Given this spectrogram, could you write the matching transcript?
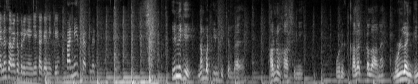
என்ன சமைக்க போறீங்க எங்களுக்காக இன்னைக்கு? பன்னீர் கட்லட். இன்னைக்கு நம்ம டீம் கிச்சனில் அனுஹாசினி ஒரு கலக்கலான முள்ளங்கி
